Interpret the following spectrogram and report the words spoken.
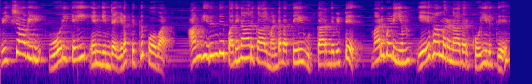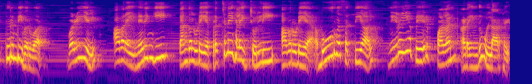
ரிக்ஷாவில் ஓரிக்கை என்கின்ற இடத்துக்கு போவார். அங்கிருந்து பதினாறு கால் மண்டபத்தில் உட்கார்ந்துவிட்டு மறுபடியும் ஏகாம்பரநாதர் கோயிலுக்கு திரும்பி வருவார். வழியில் அவரை நெருங்கி தங்களுடைய பிரச்சனைகளை சொல்லி அவருடைய அபூர்வ சக்தியால் நிறைய பேர் பலன் அடைந்து உள்ளார்கள்.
